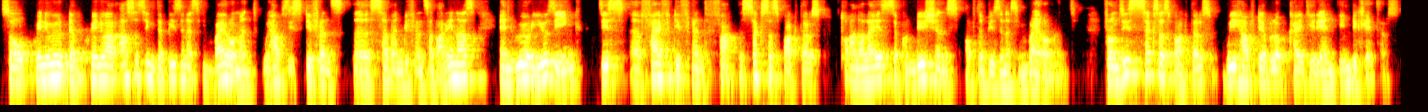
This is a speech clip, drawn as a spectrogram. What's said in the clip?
So when you when you are assessing the business environment, we have these different uh, seven different sub arenas, and we are using these uh, five different success factors to analyze the conditions of the business environment. From these success factors, we have developed criteria and indicators.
